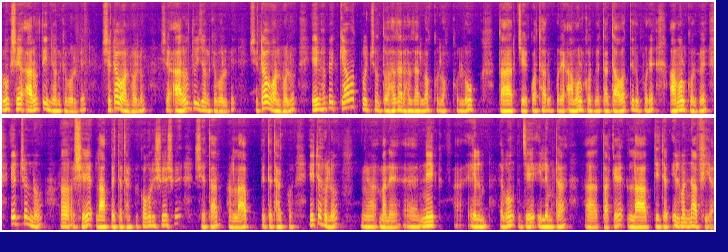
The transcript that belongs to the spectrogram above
এবং সে আরও তিনজনকে বলবে, সেটাও অন হলো। সে আরও দুইজনকে বলবে, সেটাও অন হলো। এইভাবে কেমন পর্যন্ত হাজার হাজার লক্ষ লক্ষ লোক তার যে কথার উপরে আমল করবে, তার দাওয়াতের উপরে আমল করবে, এর জন্য সে লাভ পেতে থাকবে। কবরে শুয়ে শুয়ে সে তার লাভ পেতে থাকবে। এটা হলো মানে নেক এলম এবং যে ইলেমটা তাকে লাভ দিতে ইলমান নাফিয়া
